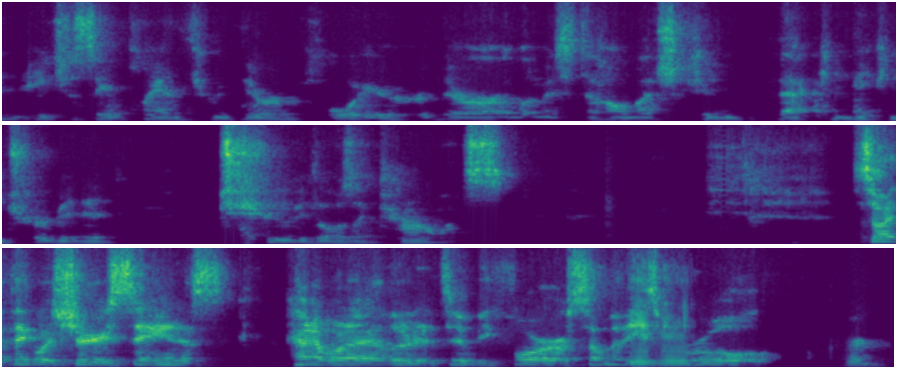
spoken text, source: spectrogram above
an HSA plan through their employer, there are limits to how much can, that can be contributed to those accounts. So I think what Sherry's saying is kind of what I alluded to before. Some of these Mhm. rules are,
